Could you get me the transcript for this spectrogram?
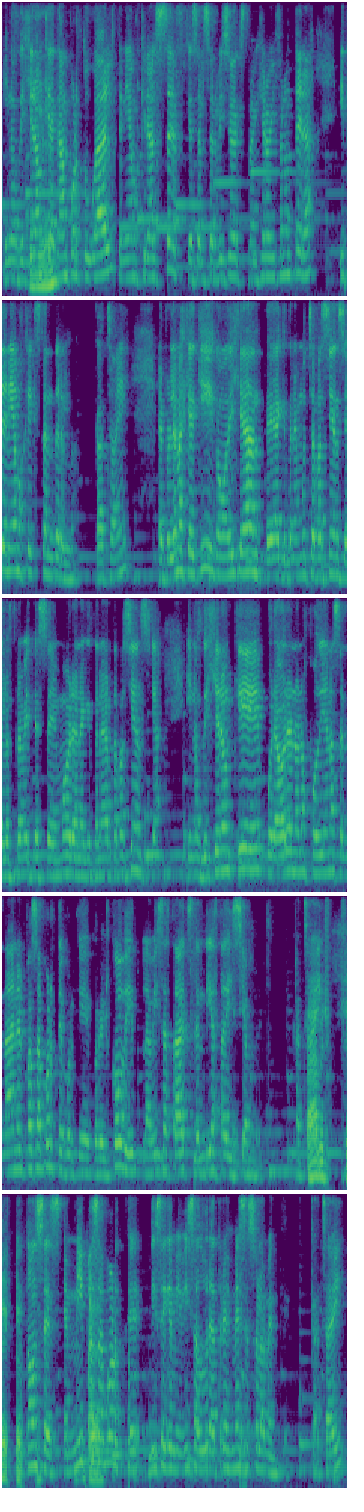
Y nos dijeron que acá en Portugal teníamos que ir al CEF, que es el Servicio de Extranjeros y Fronteras, y teníamos que extenderla, ¿cachai? El problema es que aquí, como dije antes, hay que tener mucha paciencia, los trámites se demoran, hay que tener harta paciencia, y nos dijeron que por ahora no nos podían hacer nada en el pasaporte porque por el COVID la visa estaba extendida hasta diciembre. ¿Cachai? Ah, Entonces, en mi pasaporte dice que mi visa dura tres meses solamente. ¿cachai?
